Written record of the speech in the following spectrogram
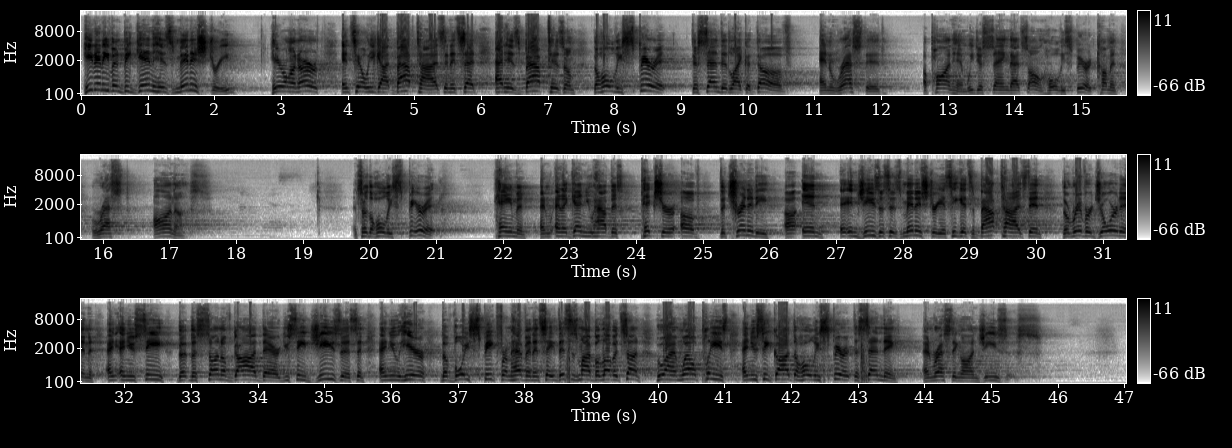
He didn't even begin his ministry here on earth until he got baptized, and it said at his baptism, the Holy Spirit descended like a dove and rested upon him. We just sang that song, Holy Spirit, come and rest on us. And so the Holy Spirit came and, and, and again, you have this picture of the Trinity uh, in, in Jesus' ministry as he gets baptized in the river Jordan, and, and you see the, the Son of God there. You see Jesus, and, and you hear the voice speak from heaven and say, This is my beloved Son, who I am well pleased. And you see God the Holy Spirit descending and resting on Jesus.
